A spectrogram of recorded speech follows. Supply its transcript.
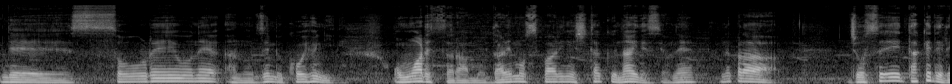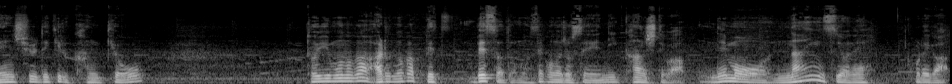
でそれをねあの全部こういうふうに思われてたらもう誰もスパーリングしたくないですよね。だから女性だけで練習できる環境というものがあるのが別ベストだと思うんですねこの女性に関しては。でもないんですよねこれが。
